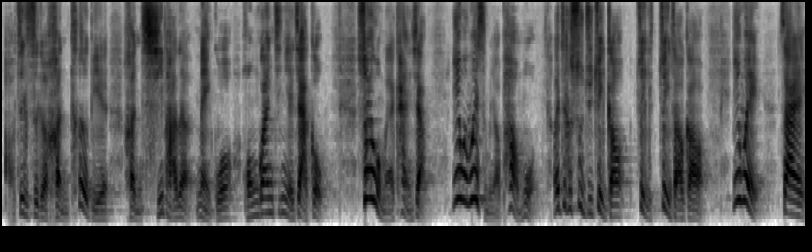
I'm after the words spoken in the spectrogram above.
啊，这个是个很特别、很奇葩的美国宏观经济的架构。所以我们来看一下，因为为什么要泡沫？而这个数据最高、最最糟糕，因为在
